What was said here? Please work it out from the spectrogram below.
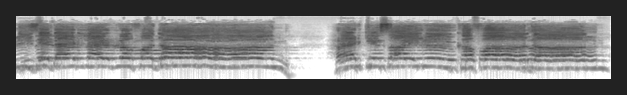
Bize derler rafadan. Herkes ayrı kafadan.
